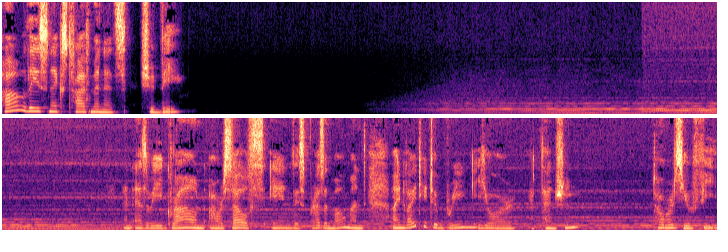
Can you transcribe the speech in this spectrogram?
how these next five minutes should be. As we ground ourselves in this present moment, I invite you to bring your attention towards your feet.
